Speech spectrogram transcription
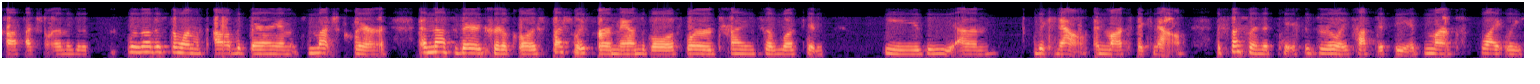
cross-sectional images, you'll notice the one without the barium, it's much clearer. And that's very critical, especially for a mandible if we're trying to look and see the, um, the canal and mark the canal especially in this case, it's really tough to see. It's marked slightly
